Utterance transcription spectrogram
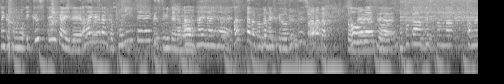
なんかそのもうエクステ以外でああいうなんかポニーテールエクステみたいなのああはいはいはい。ったのかわかんないですけど全然知らなかったあんで。ですはい元から私そんな髪の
